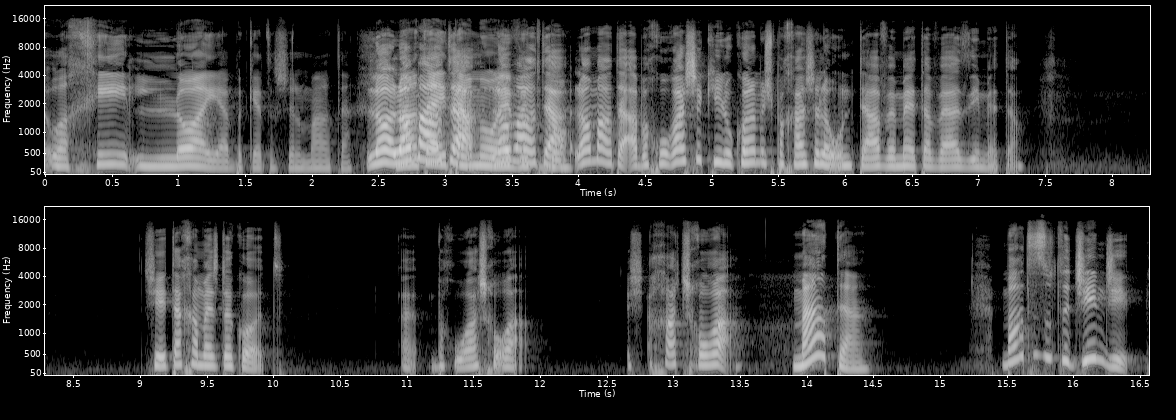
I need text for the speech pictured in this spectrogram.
הוא הכי לא היה בקטע של מרתה. לא, לא מרתה הייתה לא מרתה. לא מרתה. הבחורה שכאילו כל המשפחה שלה עונתה ומתה ואז היא מתה. שהיא הייתה חמש דקות. בחורה שחורה. יש אחת שחורה. מרתה. מרתה זאת הג'ינג'ית.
